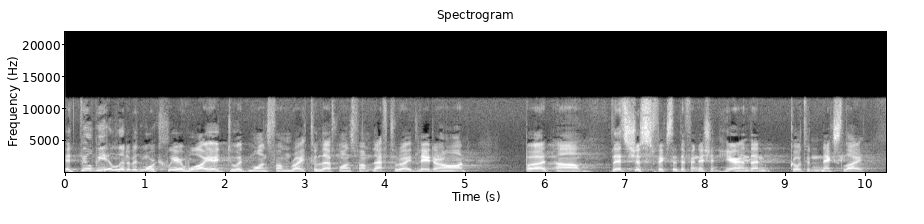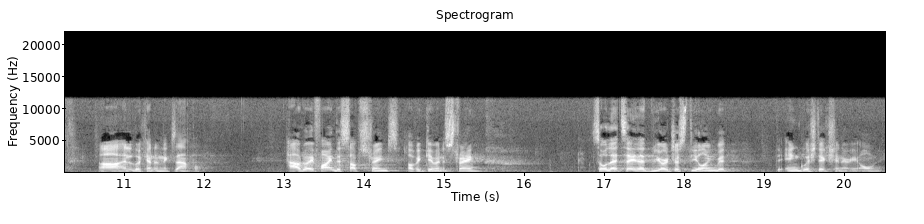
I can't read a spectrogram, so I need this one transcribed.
It will be a little bit more clear why I do it once from right to left, once from left to right later on, but um, let's just fix the definition here and then go to the next slide uh, and look at an example. How do I find the substrings of a given string? So let's say that we are just dealing with the English dictionary only.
